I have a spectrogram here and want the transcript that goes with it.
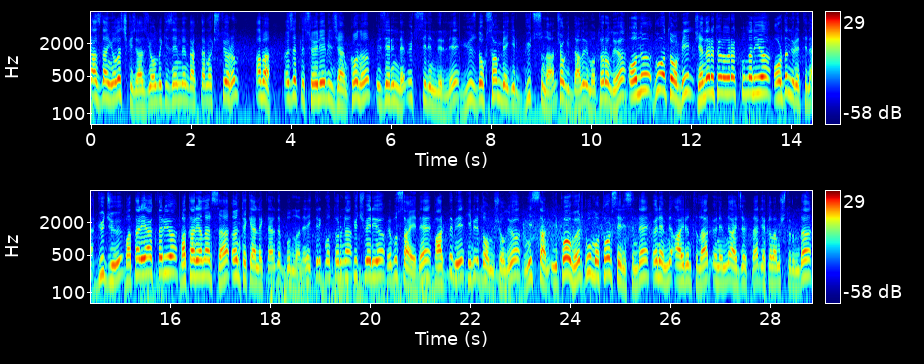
Birazdan yola çıkacağız. Yoldaki izlenimlerimi de aktarmak istiyorum. Ama özetle söyleyebileceğim konu üzerinde 3 silindirli 190 beygir güç sunan çok iddialı bir motor oluyor. Onu bu otomobil jeneratör olarak kullanıyor. Oradan üretilen gücü bataryaya aktarıyor. Bataryalarsa ön tekerleklerde bulunan elektrik motoruna güç veriyor ve bu sayede farklı bir hibrit olmuş oluyor. Nissan e-Power bu motor serisinde önemli ayrıntılar, önemli ayrıcalıklar yakalamış durumda.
